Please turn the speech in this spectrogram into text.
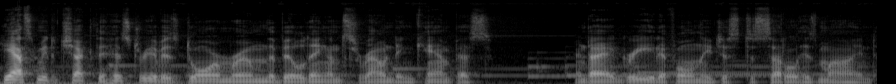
He asked me to check the history of his dorm room, the building, and surrounding campus, and I agreed, if only just to settle his mind.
